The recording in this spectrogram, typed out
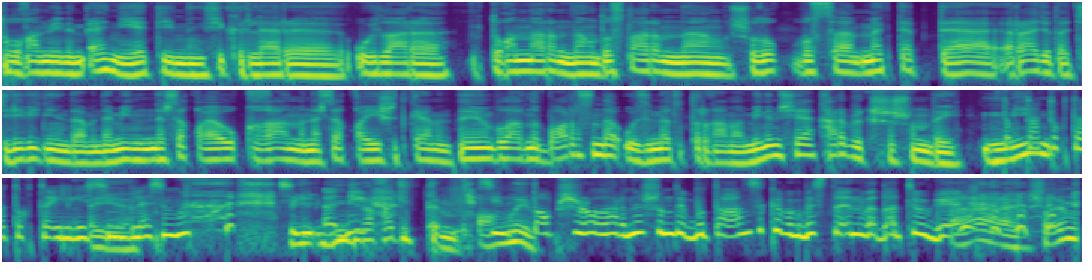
тулган минем әниятимнең фикерләре, уйлары, туганнарымның, дусларымның, шул ук булса мәктәптә, радиода, телевидениедә менә мин нәрсә кая укыганмын, нәрсә кая ишеткәнмен. Мин буларны барысын да үземә тутырганмын. Минемчә, һәрбер кеше шундый. Тукта, Мин тукта, тукта, Илгиз, син Әйе. беләсеңме? Син Мин- мин ни- еракка киттем, Син аңлыйм. тапшыруларны шундый бутагансың кебек без ТНВда түгел. А, шулаймы?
